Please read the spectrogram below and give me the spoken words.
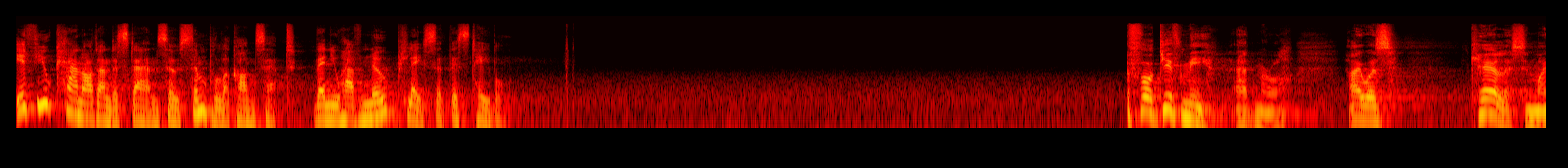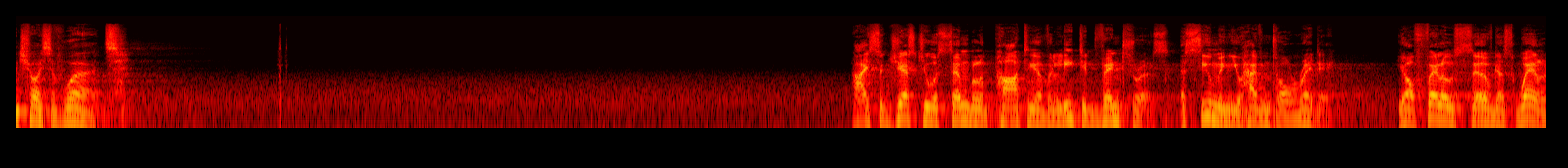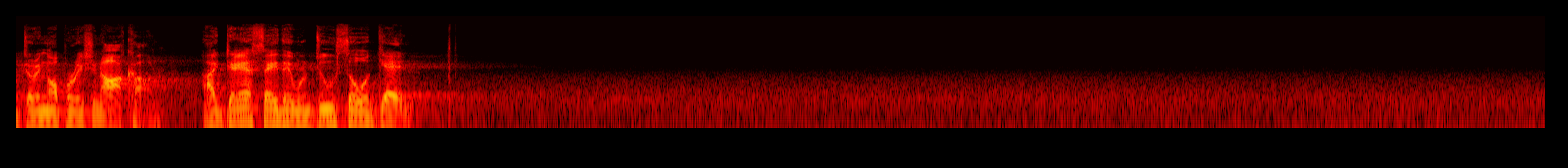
If you cannot understand so simple a concept, then you have no place at this table. Forgive me, Admiral. I was careless in my choice of words. I suggest you assemble a party of elite adventurers, assuming you haven't already. Your fellows served us well during Operation Archon. I dare say they will do so again.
